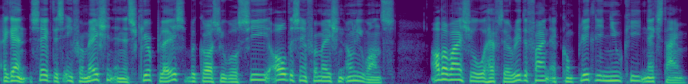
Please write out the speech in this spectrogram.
Again, save this information in a secure place because you will see all this information only once. Otherwise you will have to redefine a completely new key next time.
